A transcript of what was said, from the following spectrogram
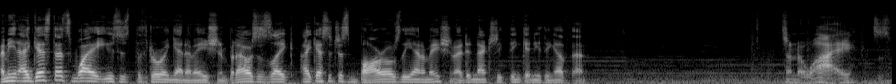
I mean, I guess that's why it uses the throwing animation, but I was just like, I guess it just borrows the animation. I didn't actually think anything of that. I don't know why. It just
